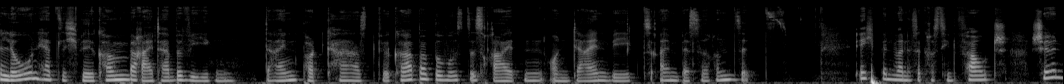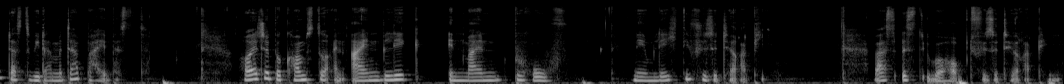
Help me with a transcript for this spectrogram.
Hallo und herzlich willkommen bei Reiter bewegen, dein Podcast für körperbewusstes Reiten und dein Weg zu einem besseren Sitz. Ich bin Vanessa Christine Fautsch. Schön, dass du wieder mit dabei bist. Heute bekommst du einen Einblick in meinen Beruf, nämlich die Physiotherapie. Was ist überhaupt Physiotherapie?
